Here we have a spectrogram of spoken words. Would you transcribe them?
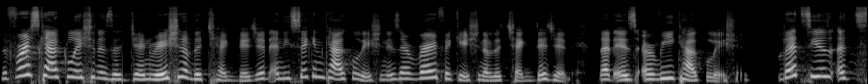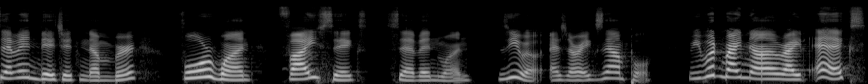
The first calculation is the generation of the check digit and the second calculation is a verification of the check digit, that is a recalculation. Let's use a 7-digit number 4156710 as our example. We would right now write x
